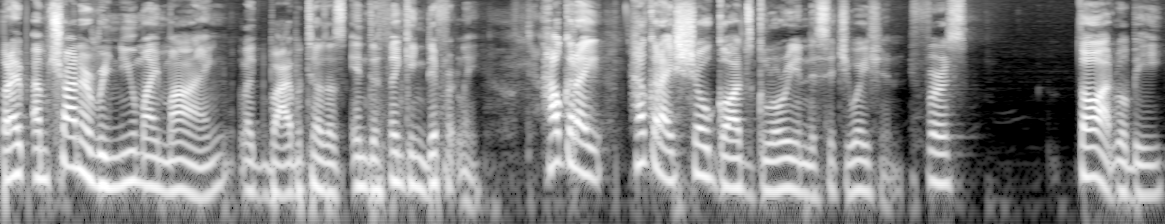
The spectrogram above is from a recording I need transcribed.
But I, I'm trying to renew my mind, like the Bible tells us, into thinking differently. How could I how could I show God's glory in this situation? First thought will be,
